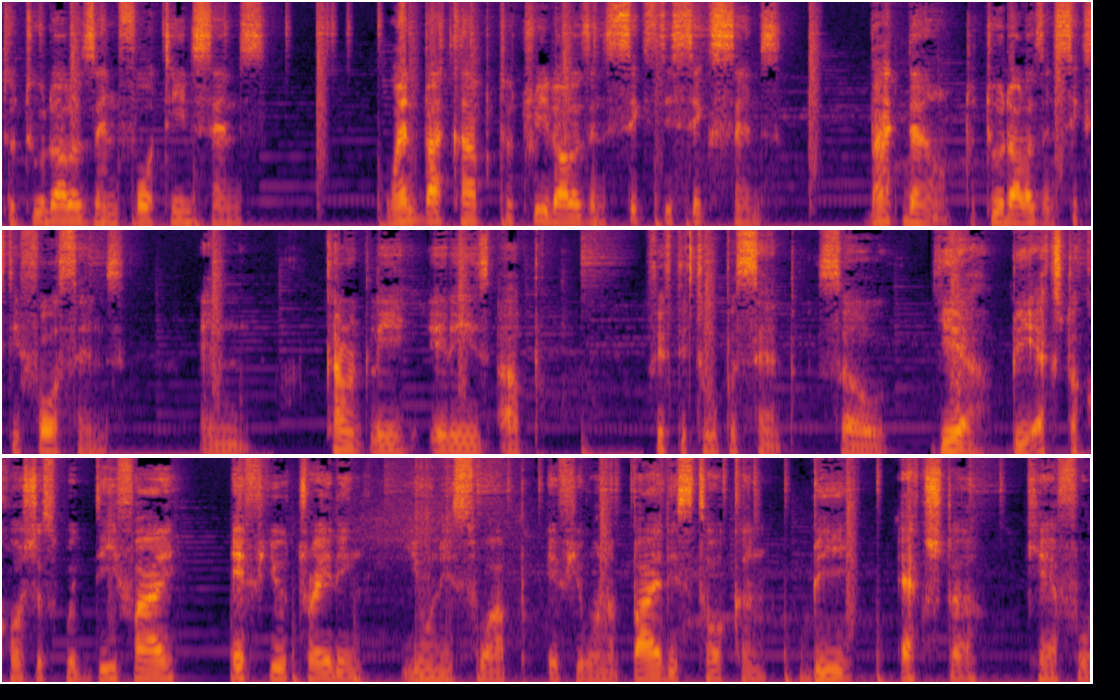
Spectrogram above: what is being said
to $2.14, went back up to $3.66, back down to $2.64, and currently it is up 52%. So yeah, be extra cautious with DeFi. If you're trading Uniswap, if you want to buy this token, be extra careful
